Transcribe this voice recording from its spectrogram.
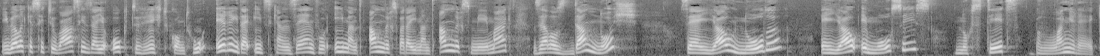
in welke situaties dat je ook terechtkomt, hoe erg dat iets kan zijn voor iemand anders, wat dat iemand anders meemaakt, zelfs dan nog zijn jouw noden en jouw emoties nog steeds belangrijk.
